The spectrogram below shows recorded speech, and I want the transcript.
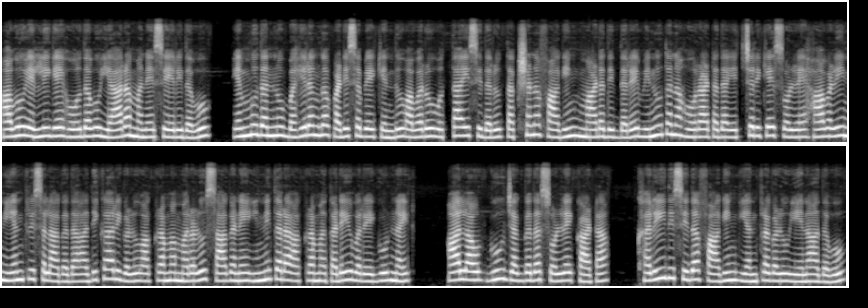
ಅವು ಎಲ್ಲಿಗೆ ಹೋದವು, ಯಾರ ಮನೆ ಸೇರಿದವು ಎಂಬುದನ್ನು ಬಹಿರಂಗಪಡಿಸಬೇಕೆಂದು ಅವರು ಒತ್ತಾಯಿಸಿದರು. ತಕ್ಷಣ ಫಾಗಿಂಗ್ ಮಾಡದಿದ್ದರೆ ವಿನೂತನ ಹೋರಾಟದ ಎಚ್ಚರಿಕೆ, ಸೊಳ್ಳೆ, ಹಾವಳಿ ನಿಯಂತ್ರಿಸಲಾಗದ ಅಧಿಕಾರಿಗಳು ಅಕ್ರಮ ಮರಳು, ಸಾಗಣೆ, ಇನ್ನಿತರ ಅಕ್ರಮ ತಡೆಯುವರೆ, ಗುಡ್ ನೈಟ್, ಆಲ್ ಔಟ್, ಗೂ ಜಗ್ಗದ ಸೊಳ್ಳೆ ಕಾಟ, ಖರೀದಿಸಿದ ಫಾಗಿಂಗ್ ಯಂತ್ರಗಳು ಏನಾದವು?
